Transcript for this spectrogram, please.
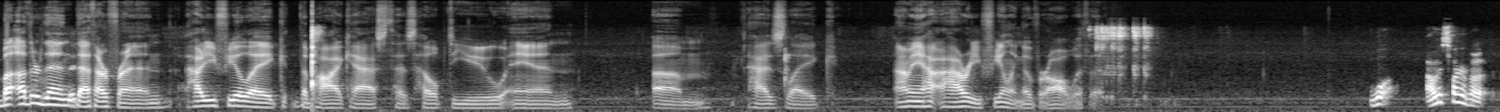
But other than It- Death Our Friend, how do you feel like the podcast has helped you and um has like I mean, how, how are you feeling overall with it? Well, I was talking about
